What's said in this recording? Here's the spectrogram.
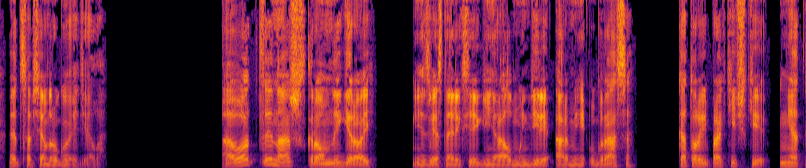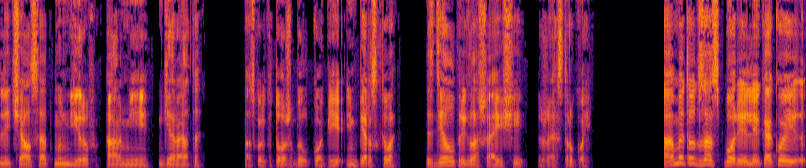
— это совсем другое дело. А вот и наш скромный герой, неизвестный Алексею генерал в мундире армии Уграса, который практически не отличался от мундиров армии Герата, поскольку тоже был копией имперского, сделал приглашающий жест рукой. «А мы тут заспорили, какой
